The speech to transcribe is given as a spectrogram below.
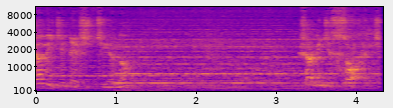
Chame de destino. Chame de sorte.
